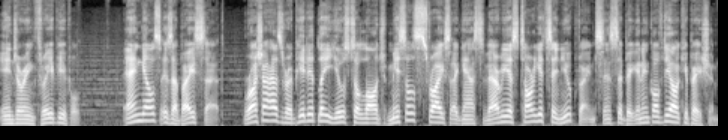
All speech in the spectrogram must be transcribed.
injuring three people. Engels is a base that Russia has repeatedly used to launch missile strikes against various targets in Ukraine since the beginning of the occupation.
